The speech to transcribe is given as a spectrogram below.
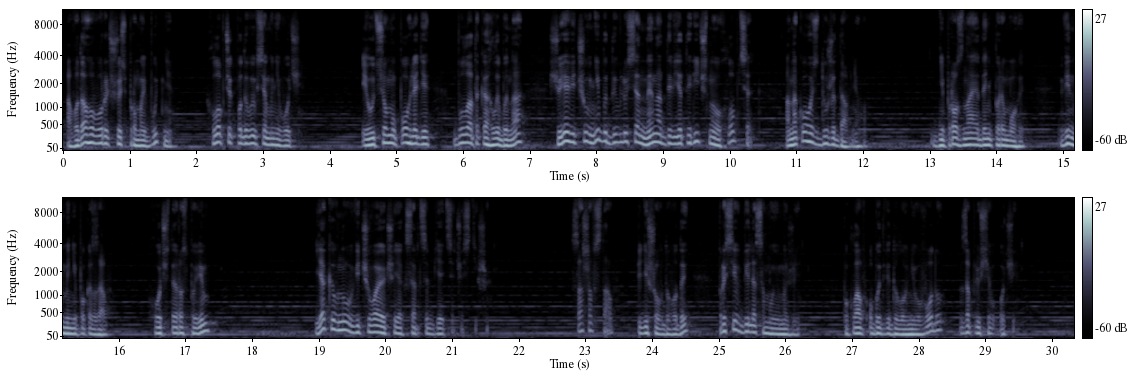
а вода говорить щось про майбутнє. Хлопчик подивився мені в очі. І у цьому погляді була така глибина, що я відчув, ніби дивлюся не на дев'ятирічного хлопця, а на когось дуже давнього. Дніпро знає День перемоги. Він мені показав. Хочете, розповім? Я кивнув, відчуваючи, як серце б'ється частіше. Саша встав, підійшов до води, присів біля самої межі, поклав обидві долоні у воду, заплющив очі.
